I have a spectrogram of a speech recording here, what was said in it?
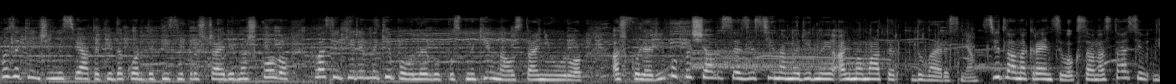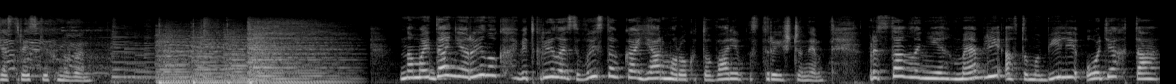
По закінченні свята під акорди пісні Прощай рідна школа класні керівники повели випускників на останній урок, а школярі попрощалися зі стінами рідної Альма-Матер до вересня. Світлана Кренців, Оксана Стасів для Стрийських новин. На майдані ринок відкрилась виставка ярмарок товарів стрищини, Представлені меблі, автомобілі, одяг та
